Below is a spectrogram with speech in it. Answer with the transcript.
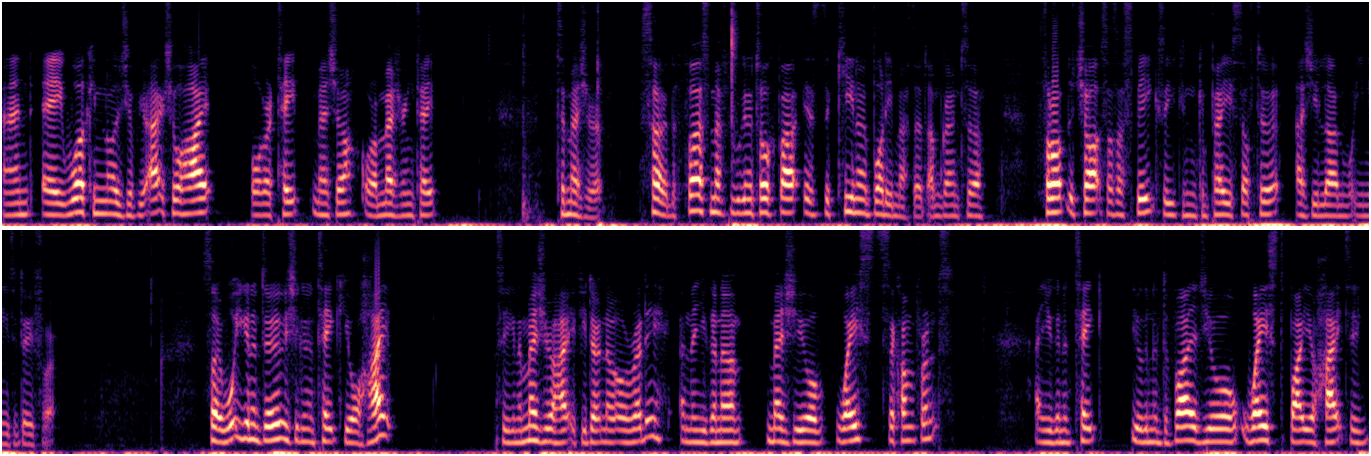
and a working knowledge of your actual height or a tape measure or a measuring tape to measure it. So the first method we're going to talk about is the Kinobody method. I'm going to throw up the charts as I speak so you can compare yourself to it as you learn what you need to do for it. So what you're going to do is you're going to take your height. So you're going to measure your height if you don't know it already, and then you're going to measure your waist circumference, and you're going to take you're going to divide your waist by your height to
